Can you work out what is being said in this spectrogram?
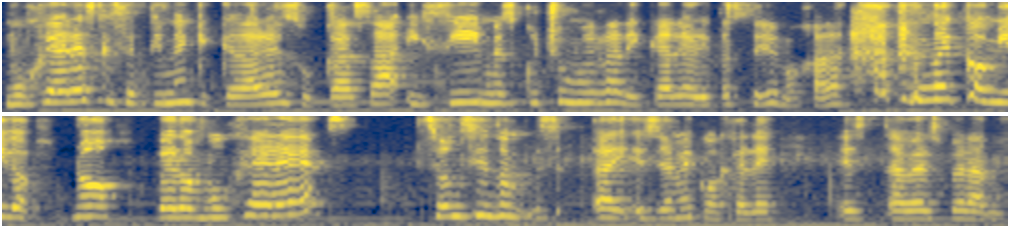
Mujeres que se tienen que quedar en su casa, y sí, me escucho muy radical y ahorita estoy enojada, no he comido, no, pero mujeres son siendo, ay, ya me congelé, a ver, espérame,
